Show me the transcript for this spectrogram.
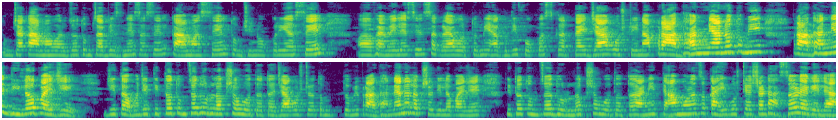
तुमच्या कामावर जो तुमचा बिझनेस असेल काम असेल तुमची नोकरी असेल फॅमिली असेल सगळ्यावर तुम्ही अगदी फोकस करताय. ज्या गोष्टींना प्राधान्यानं तुम्ही प्राधान्य दिलं पाहिजे जिथं म्हणजे तिथं तुमचं दुर्लक्ष होत होतं. ज्या गोष्टीवर तुम तुम्ही प्राधान्यानं लक्ष दिलं पाहिजे तिथं तुमचं दुर्लक्ष होत होतं. आणि त्यामुळंच काही गोष्टी अशा ढासळल्या गेल्या.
